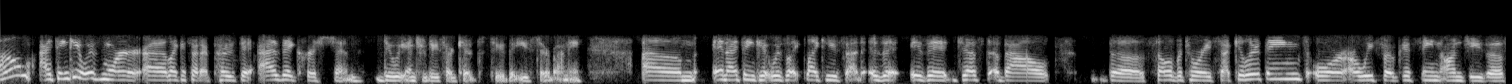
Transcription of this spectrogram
Um, I think it was more, uh, like I said, I posed it as a Christian. Do we introduce our kids to the Easter Bunny? Um, and I think it was like, like you said, is it is it just about the celebratory secular things, or are we focusing on Jesus?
